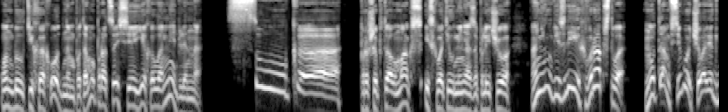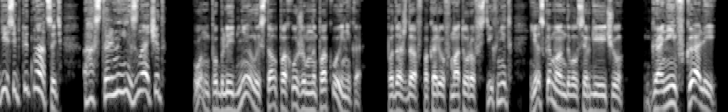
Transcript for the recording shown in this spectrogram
Он был тихоходным, потому процессия ехала медленно. «Сука!» — прошептал Макс и схватил меня за плечо. «Они увезли их в рабство? Но там всего человек десять-пятнадцать, а остальные, значит...» Он побледнел и стал похожим на покойника. Подождав, пока рев моторов стихнет, я скомандовал Сергеичу «Гони в калий!»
